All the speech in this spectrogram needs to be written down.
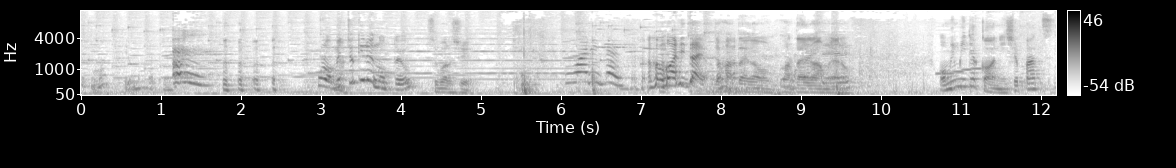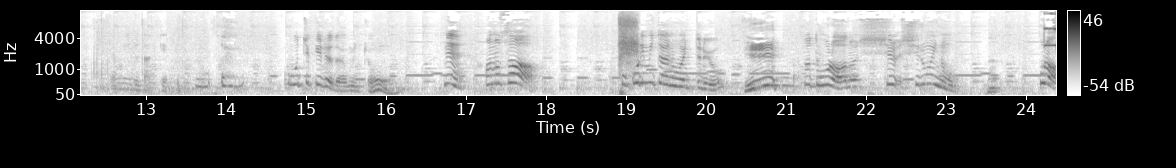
ちょっと待ってよ。まだほらめっちゃ綺麗になったよ。素晴らしい。終わりだよ。終わりだよ。じゃあ反対側も反対側もやろう。お耳旅行に出発。じゃあ見るだけ。お家綺麗だよめっちゃ。おねえあのさほこりみたいの入ってるよ。えだってほらあのし白いの。ほら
